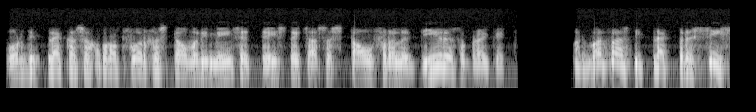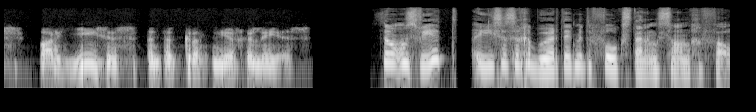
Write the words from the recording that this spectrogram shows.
word die plek as 'n grot voorgestel wat die mense destyds as 'n stal vir hulle diere gebruik het. Maar wat was die plek presies waar Jesus in 'n krib neergelê is? So ons weet Jesus se geboorte het met 'n volkstelling saamgeval.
